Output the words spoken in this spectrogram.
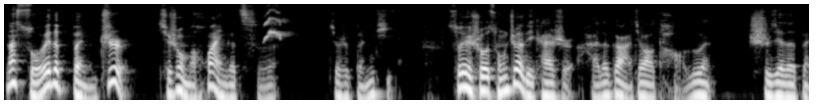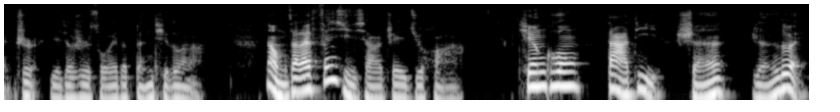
那所谓的本质，其实我们换一个词，就是本体。所以说，从这里开始，海德格尔就要讨论世界的本质，也就是所谓的本体论了。那我们再来分析一下这一句话啊，天空、大地、神、人类，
